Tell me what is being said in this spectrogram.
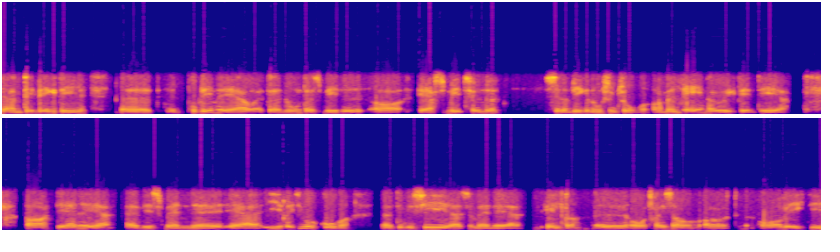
Jamen, det er begge dele. Øh, problemet er jo, at der er nogen, der er smittet og er smittende selvom det ikke er nogen symptomer. Og man aner jo ikke, hvem det er. Og det andet er, at hvis man øh, er i risikogrupper, øh, det vil sige, at altså, man er ældre, øh, over 60 år, og overvægtig,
